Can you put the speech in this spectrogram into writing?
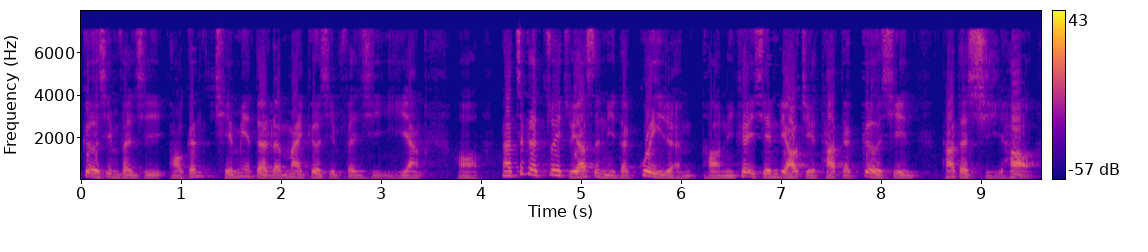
个性分析，好，跟前面的人脉个性分析一样，好，那这个最主要是你的贵人，好，你可以先了解他的个性、他的喜好，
